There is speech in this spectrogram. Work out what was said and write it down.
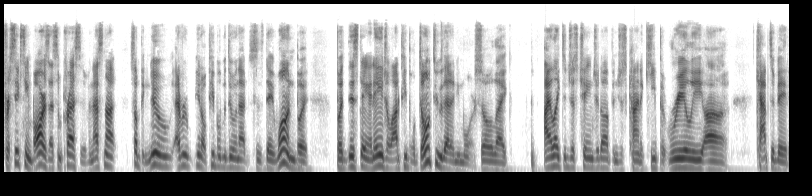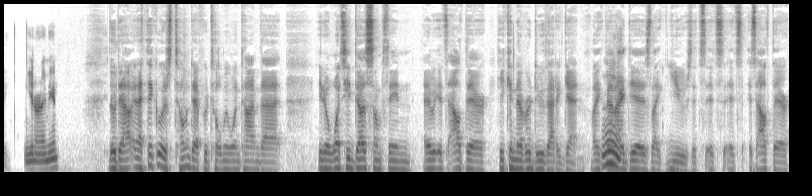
for 16 bars, that's impressive, and that's not something new. Every you know people have been doing that since day one, but but this day and age, a lot of people don't do that anymore. So like I like to just change it up and just kind of keep it really uh, captivating. You know what I mean? No doubt. And I think it was Tone Deaf who told me one time that you know, once he does something and it's out there, he can never do that again. Like mm. that idea is like used. It's it's it's it's out there,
